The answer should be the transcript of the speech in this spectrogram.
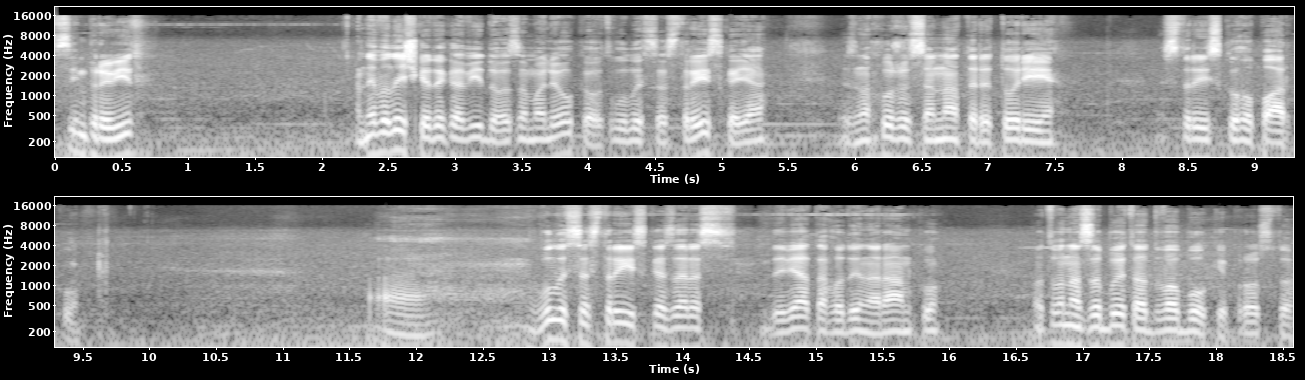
Всім привіт! Невеличка така відеозамальовка, от вулиця Стрийська. Я знаходжуся на території Стрийського парку. Вулиця Стрийська зараз 9 година ранку. От вона забита два боки. Просто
